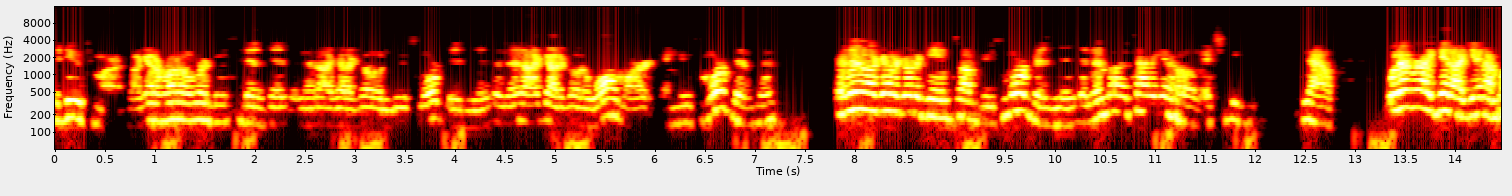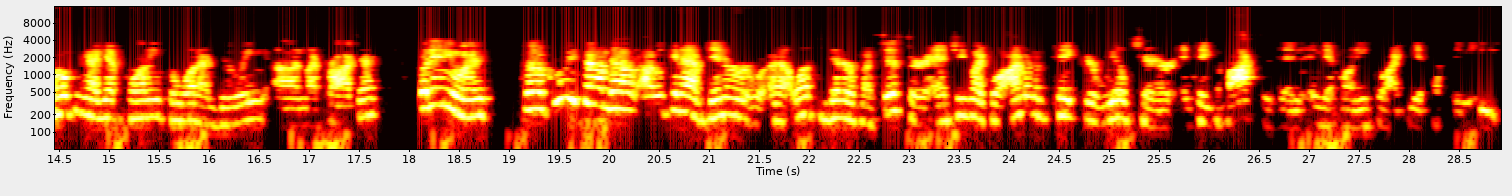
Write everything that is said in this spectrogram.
to do tomorrow. So I gotta run over and do some business, and then I gotta go and do some more business, and then I gotta go to Walmart and do some more business, and then I gotta go to GameStop and do some more business, and then by the time I get home, it should be now. Whatever I get, I get. I'm hoping I get plenty for what I'm doing on my project. But anyway, so Chloe found out I was gonna have dinner, uh, lunch and dinner with my sister, and she's like, "Well, I'm gonna take your wheelchair and take the boxes in and get money so I can get something to eat."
